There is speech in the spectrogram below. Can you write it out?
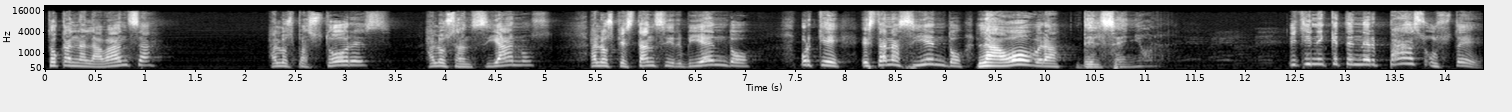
tocan la alabanza, a los pastores, a los ancianos, a los que están sirviendo, porque están haciendo la obra del Señor. Y tiene que tener paz usted.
